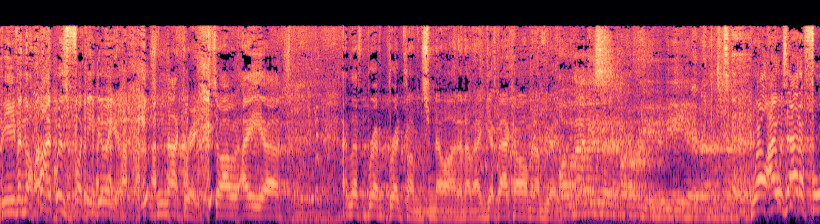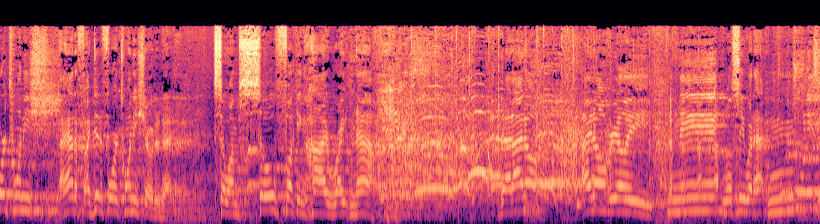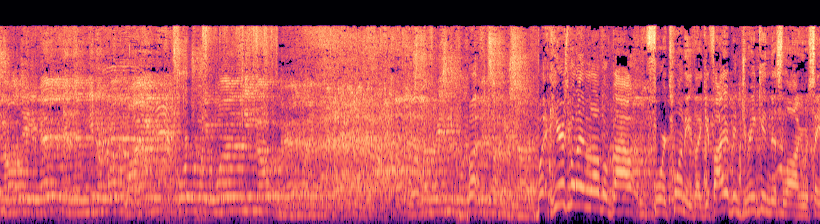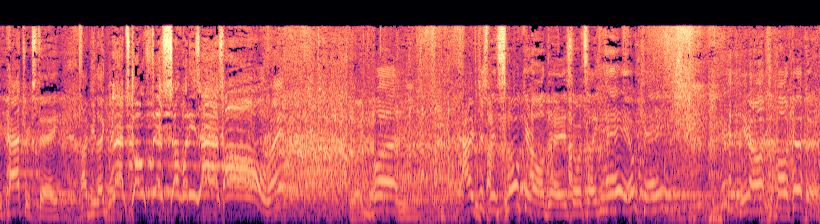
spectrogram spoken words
even though I was fucking doing it. It was not great. So I, I, uh, I left bre- breadcrumbs from now on, and I, I get back home and I'm good. Well, I'm a car for you to be here was at a 420. Sh- I had a, I did a 420 show today, so I'm so fucking high right now that I don't. I don't really. Meh, we'll see what happens. Mm. 420 is an all-day event, and then you know what? Why 421? Keep going, man. Like, there's no reason to put But- limits on yourself. But here's what I love about 420. Like, if I had been drinking this long, it was St. Patrick's Day, I'd be like, let's go fist somebody's asshole, right? You like that? But I've just been smoking all day, so it's like, hey, okay. You know, it's all good.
